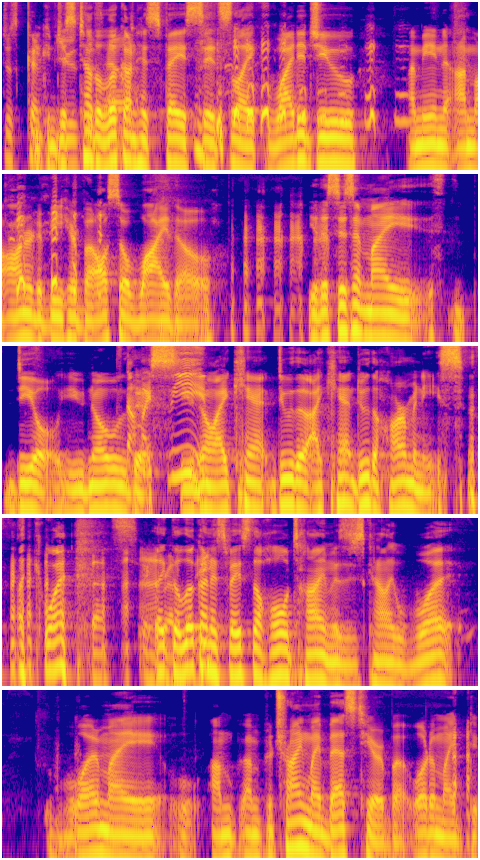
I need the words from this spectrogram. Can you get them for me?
Just you can just tell the look on his face it's like why did you i mean i'm honored to be here but also why though? Yeah, this isn't my deal. You know this. You know i can't do the i can't do the harmonies. Like what? That's like the look on his face the whole time is just kind of like what what am i i'm i'm trying my best here but what am i do,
